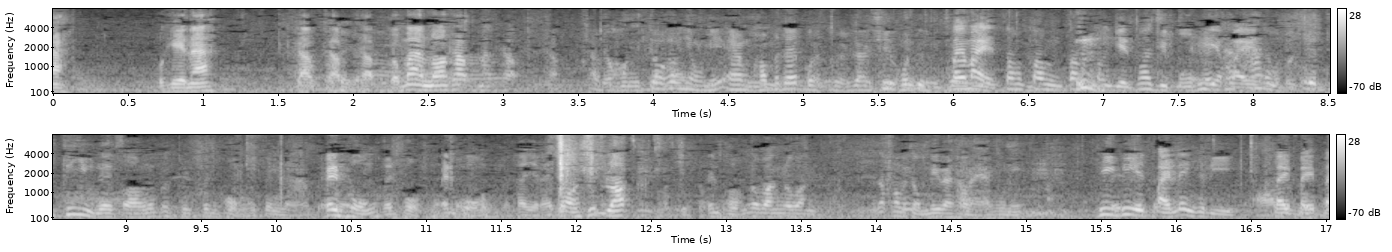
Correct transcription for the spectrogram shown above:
นะโอเคนะ ครับครับครับขอบคุณมากน้องครับครับครับโจ้ก็อย่างนี้แอมเขาไม่ได้เปิดเผยรายชื่อคนอื่นไม่ไม่ต้องต้องต้องต้องเย็นเพราะสิบโมงพี่จะไปที่อยู่ในซองนั้นเป็นเป็นผงหรือเป็นน้ำเป็นผงเป็นผงเป็นผงแต่อย่าได้ซองซิปล็อก เป็นผงระวังระวังแล้วเขาผสมนี่ไปทำอะไรครับพวกนี้ พี่พี่ไปเล่นคดีไปไปไป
